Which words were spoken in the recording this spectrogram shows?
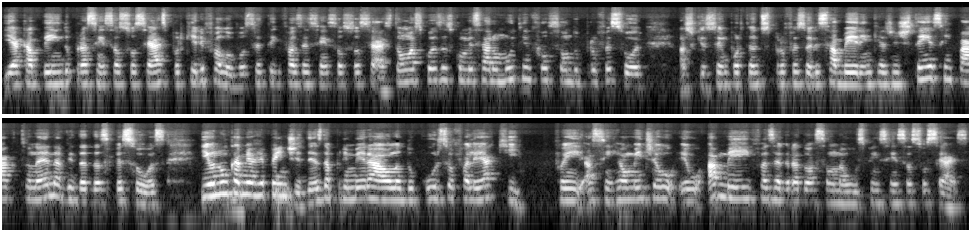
e acabei indo para ciências sociais, porque ele falou: você tem que fazer ciências sociais. Então, as coisas começaram muito em função do professor. Acho que isso é importante os professores saberem que a gente tem esse impacto né, na vida das pessoas. E eu nunca me arrependi. Desde a primeira aula do curso, eu falei aqui. Foi assim, realmente eu, eu amei fazer a graduação na USP em Ciências Sociais.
